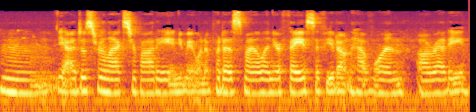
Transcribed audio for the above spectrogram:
Hmm. Yeah, just relax your body, and you may want to put a smile on your face if you don't have one already.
